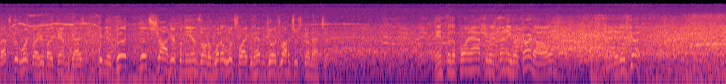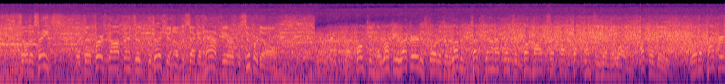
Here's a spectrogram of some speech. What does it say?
That's good work right here by the camera guys. Giving you a good, good shot here from the end zone of what it looks like when having George Rogers come at you. In for the point after is Benny Ricardo, and it is good. So the Saints, with their first offensive possession of the second half here at the Superdome, approaching the rookie record, has scored his 11th touchdown. That breaks a club mark set by Chuck Muncie here in New Orleans. Huckleby for the Packers,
